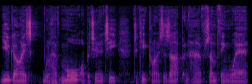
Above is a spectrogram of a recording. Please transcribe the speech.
you guys will have more opportunity to keep prices up and have something where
